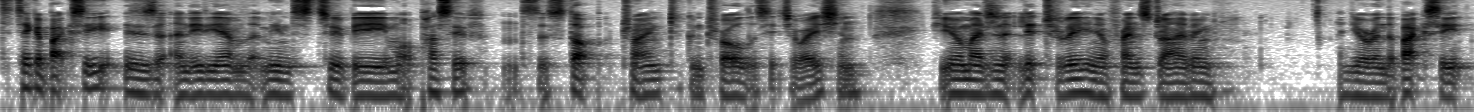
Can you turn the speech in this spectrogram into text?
to take a back seat is an idiom that means to be more passive and to stop trying to control the situation if you imagine it literally and your friend's driving and you're in the back seat,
